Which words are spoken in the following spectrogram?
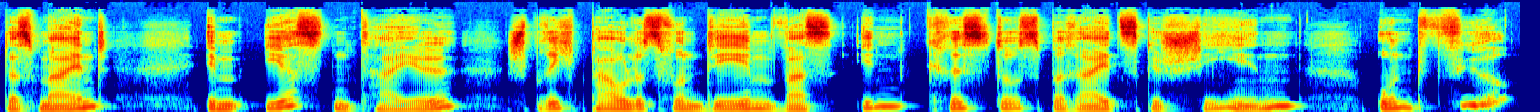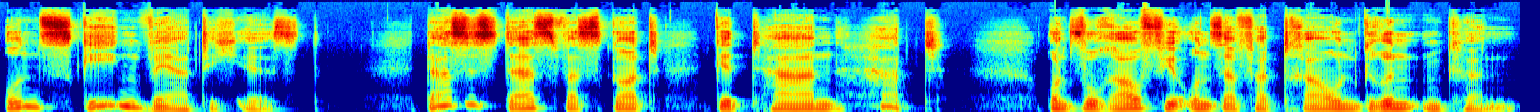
Das meint, im ersten Teil spricht Paulus von dem, was in Christus bereits geschehen und für uns gegenwärtig ist. Das ist das, was Gott getan hat und worauf wir unser Vertrauen gründen können.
